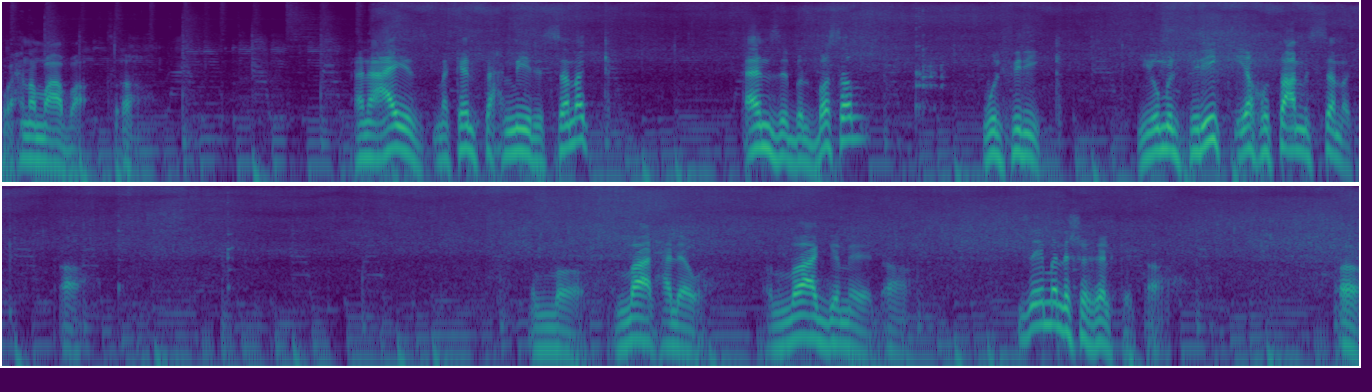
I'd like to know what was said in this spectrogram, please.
وإحنا مع بعض. آه أنا عايز مكان تحمير السمك انزل بالبصل والفريك. يوم الفريك ياخد طعم السمك. آه. الله الله على الحلاوة. الله على الجمال. آه. زي ما أنا شغال كده. آه. آه.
